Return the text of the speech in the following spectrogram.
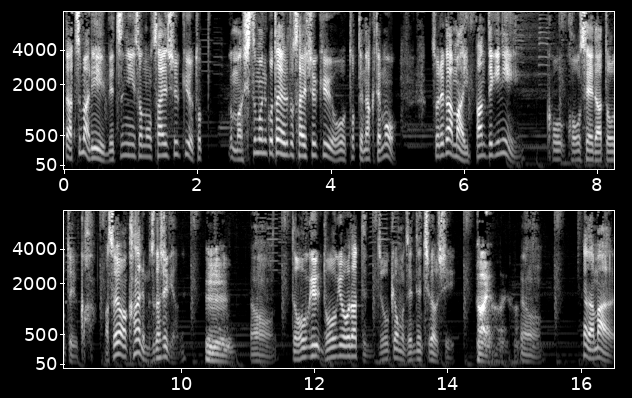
だつまり別にその最終給与を取っ、まあ質問に答えると最終給与を取ってなくても、それがまあ一般的に公公正妥当というか、まあそれはかなり難しいけどね。うん。うん。同業、同業だって状況も全然違うし、はいはいはい。うん。ただまあ、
